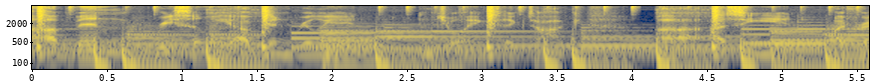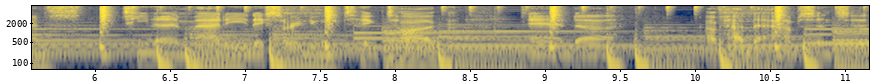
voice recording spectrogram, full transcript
but I've been recently I've been really enjoying TikTok. Uh I seen my friends Tina and Maddie they started doing TikTok and uh I've had the app since it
